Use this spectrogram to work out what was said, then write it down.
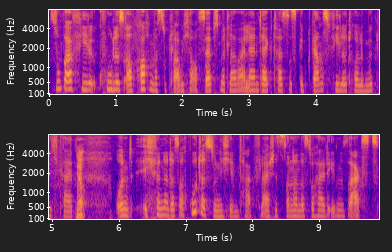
super viel Cooles auch kochen, was du, glaube ich, auch selbst mittlerweile entdeckt hast. Es gibt ganz viele tolle Möglichkeiten. Ja. Und ich finde das auch gut, dass du nicht jeden Tag Fleisch isst, sondern dass du halt eben sagst,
